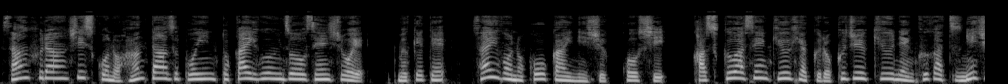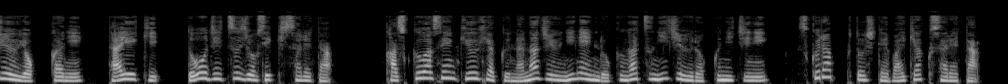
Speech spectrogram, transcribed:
サンフランシスコのハンターズポイント海軍造船所へ向けて最後の航海に出港し、カスクは1969年9月24日に退役、同日除籍された。カスクは1972年6月26日にスクラップとして売却された。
